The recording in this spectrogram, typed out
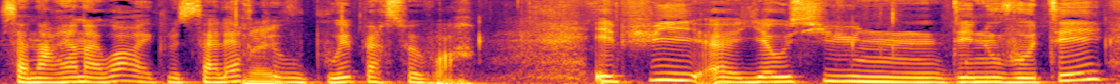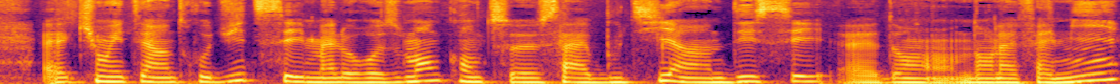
Ça n'a rien à voir avec le salaire Ouais. que vous pouvez percevoir. Et puis, euh, il y a aussi une des nouveautés euh, qui ont été introduites, c'est malheureusement quand euh, ça aboutit à un décès euh, dans, la famille,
